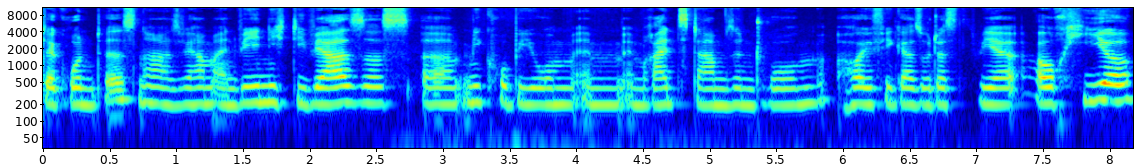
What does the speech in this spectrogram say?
der Grund ist. Ne? Also wir haben ein wenig diverses äh, Mikrobiom im, im Reizdarmsyndrom häufiger, so dass wir auch hier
